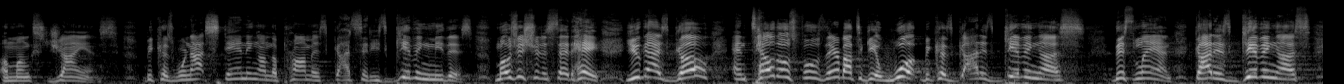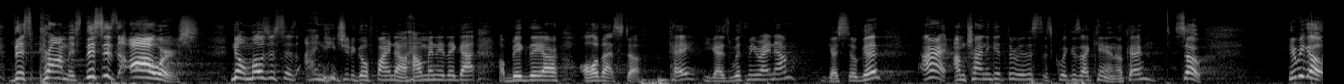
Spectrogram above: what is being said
amongst giants because we're not standing on the promise God said, He's giving me this. Moses should have said, Hey, you guys go and tell those fools they're about to get whooped because God is giving us this land. God is giving us this promise. This is ours. No, Moses says, I need you to go find out how many they got, how big they are, all that stuff. Okay? You guys with me right now? You guys still good? All right, I'm trying to get through this as quick as I can, okay? So, here we go.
